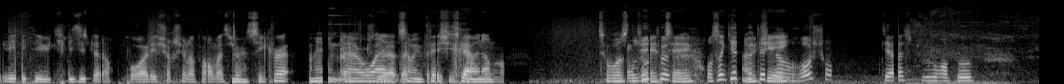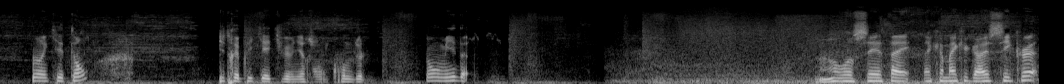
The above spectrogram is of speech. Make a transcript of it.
il a été utilisé tout à l'heure pour aller chercher l'information. Secret, something fishy is going on clairement. towards On tier joue peu. 2. On s'inquiète peut-être d'un rush en TA, c'est toujours un peu, un peu inquiétant. Petite réplique qui va venir sur le compte de non mid. Oh, we'll see if they, they can make a go. Secret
